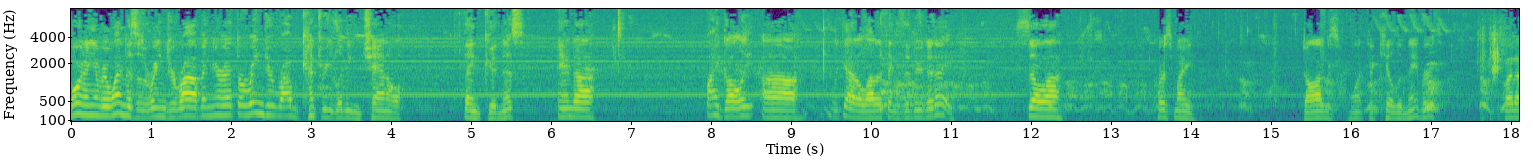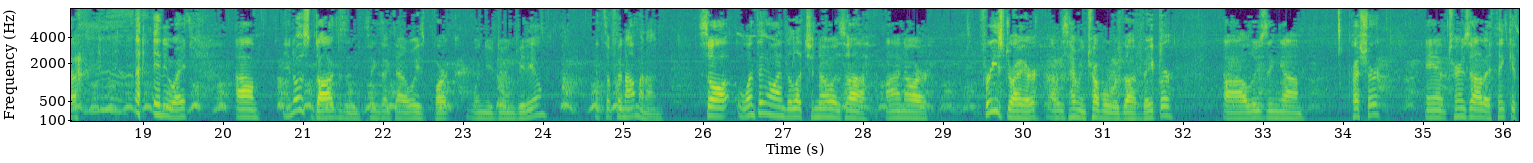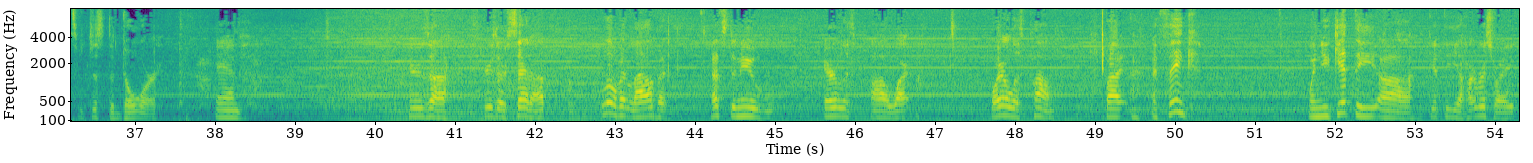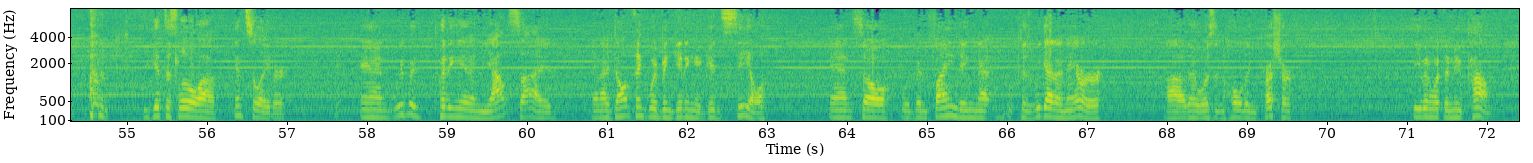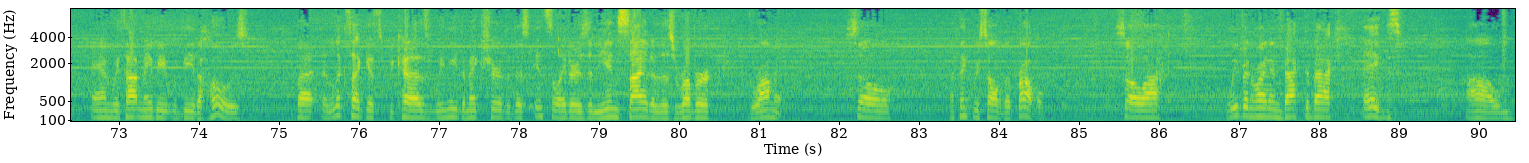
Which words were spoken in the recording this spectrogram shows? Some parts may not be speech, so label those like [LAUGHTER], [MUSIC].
Morning, everyone. This is Ranger Rob, and you're at the Ranger Rob Country Living channel. Thank goodness. And, uh, by golly, uh, we got a lot of things to do today. So, uh, of course, my dogs want to kill the neighbors. But, uh, [LAUGHS] anyway, um, you notice dogs and things like that always bark when you're doing video? It's a phenomenon. So, one thing I wanted to let you know is, uh, on our freeze dryer, I was having trouble with uh, vapor, uh, losing um, pressure, and it turns out I think it's just the door. And here's uh, here's our setup. A little bit loud, but that's the new airless uh, oilless pump. But I think when you get the uh, get the harvest right, [COUGHS] you get this little uh, insulator and we've been putting it in the outside and I don't think we've been getting a good seal. And so we've been finding that because we got an error uh, that wasn't holding pressure even with the new pump. And we thought maybe it would be the hose but it looks like it's because we need to make sure that this insulator is in the inside of this rubber grommet. So I think we solved the problem. So uh, we've been running back-to-back eggs um,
